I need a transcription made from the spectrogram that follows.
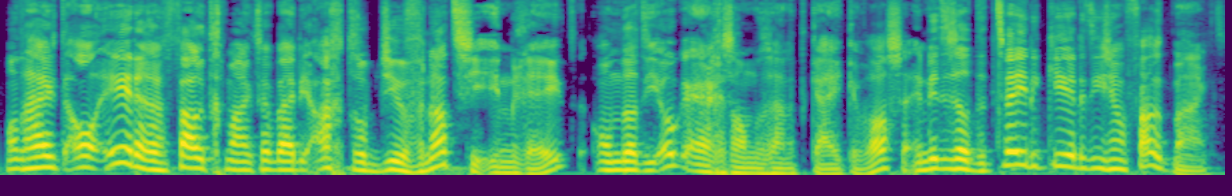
Want hij heeft al eerder een fout gemaakt waarbij hij achter op Giovinazzi inreed. Omdat hij ook ergens anders aan het kijken was. En dit is al de tweede keer dat hij zo'n fout maakt.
